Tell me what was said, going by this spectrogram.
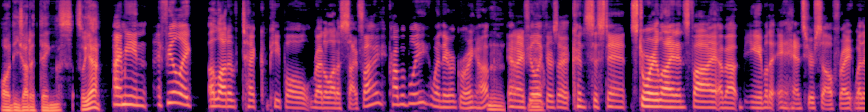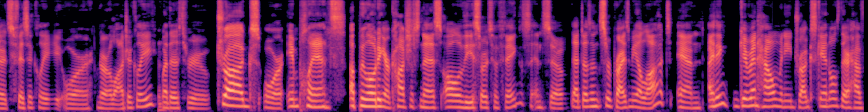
all these other things. So yeah, I mean, I feel like a lot of tech people read a lot of sci-fi probably when they were growing up Mm, and i feel yeah. like there's a consistent storyline in sci about being able to enhance yourself right whether it's physically or neurologically Mm. whether through drugs or implants uploading your consciousness all of these sorts of things and so that doesn't surprise me a lot and i think given how many drug scandals there have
